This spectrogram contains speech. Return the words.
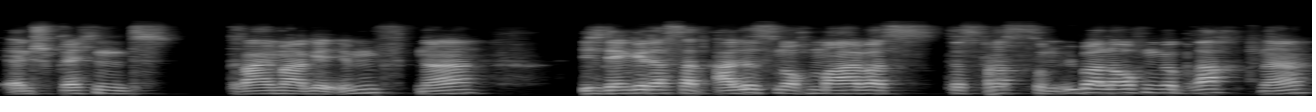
entsprechend dreimal geimpft. Ne? Ich denke, das hat alles nochmal was, das fast zum Überlaufen gebracht. Ne?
